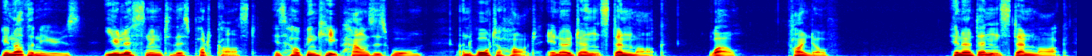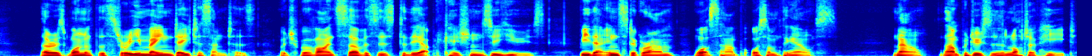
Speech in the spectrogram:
In other news, you listening to this podcast is helping keep houses warm and water hot in Odense, Denmark. Well, kind of. In Odense, Denmark, there is one of the three main data centers which provides services to the applications you use, be that Instagram, WhatsApp, or something else. Now, that produces a lot of heat,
